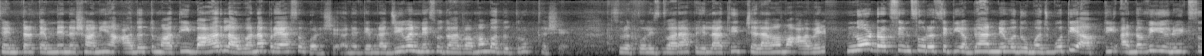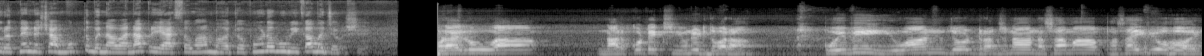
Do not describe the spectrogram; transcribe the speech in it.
સેન્ટર તેમને નશાની આદતમાંથી બહાર લાવવાના પ્રયાસો કરશે અને તેમના જીવનને સુધારવામાં મદદરૂપ થશે. સુરત પોલીસ દ્વારા પહેલાથી જ ચલાવવામાં આવેલ no drugs in Surat city અભિયાનને વધુ મજબૂતી આપતી આ નવી યુનિટ સુરતને નશા મુક્ત બનાવવાના પ્રયાસોમાં મહત્વપૂર્ણ ભૂમિકા ભજવશે. જોડાયેલું આ નાર્કોટિક્સ યુનિટ દ્વારા કોઈ બી યુવાન જો ડ્રગ્સના નશામાં ફસાઈ ગયો હોય,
